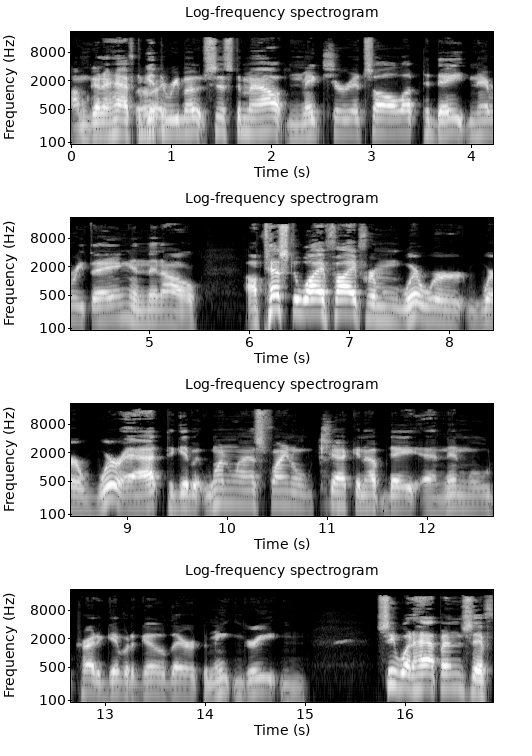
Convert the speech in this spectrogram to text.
I'm gonna have to All get the remote system out and make sure it's all up to date and everything, and then I'll I'll test the Wi-Fi from where we're where we're at to give it one last final check and update, and then we'll try to give it a go there at the meet and greet and see what happens. If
